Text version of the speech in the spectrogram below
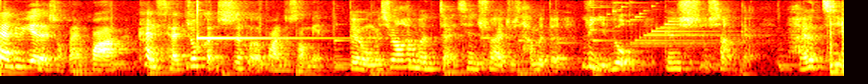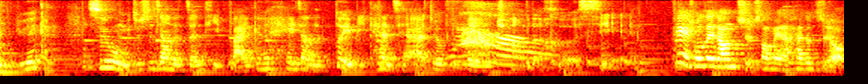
带绿叶的小白花，看起来就很适合放在这上面。对，我们希望他们展现出来就是他们的利落跟时尚感，还有简约感，所以我们就是这样的整体白跟黑这样的对比，看起来就非常的和谐。可以说这张纸上面呢，它就只有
